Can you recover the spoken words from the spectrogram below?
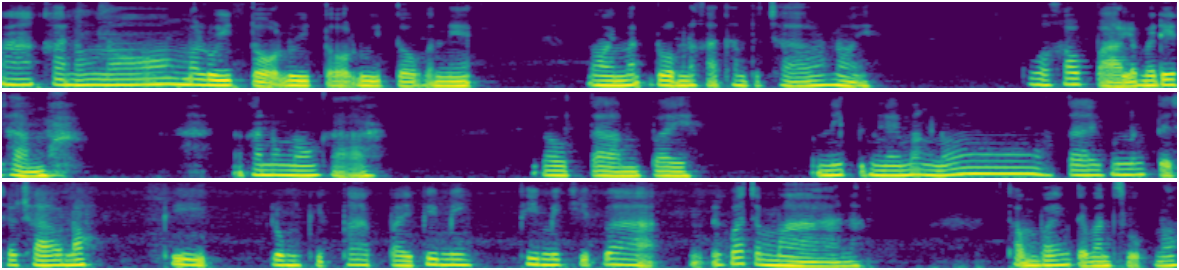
มาค่ะน้องๆ มาลุยต่อลุยต่อลุยต่อวันนี้หน่อยมัดรวมนะคะทำแต่เช้าหน่อย กลัวเข้าป่าแล้วไม่ได้ทำนะคะน้องๆค่ะ เราตามไป วันนี้เป็นไงมั่งเนาะตายคนตั้งแต่เช้าๆเนาะพี่ลงผิดพลาดไปพี่ไม่พี่ไม่คิดว่านึกว่าจะมานะทำไว้ตั้งแต่วันศุกร์เนาะ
